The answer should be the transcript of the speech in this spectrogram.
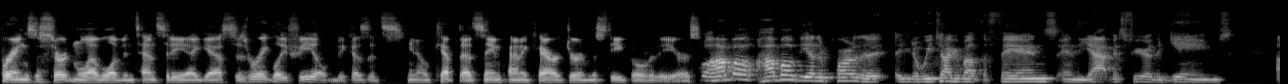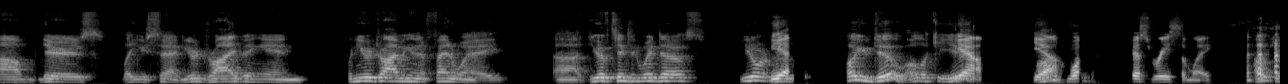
brings a certain level of intensity i guess is wrigley field because it's you know kept that same kind of character and mystique over the years. Well how about how about the other part of the you know we talk about the fans and the atmosphere of the games. Um, there's like you said you're driving in when you're driving in a fenway uh, do you have tinted windows? You don't yeah. Oh you do? Oh look at you. Yeah. Yeah. Oh. well, just recently. Okay.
